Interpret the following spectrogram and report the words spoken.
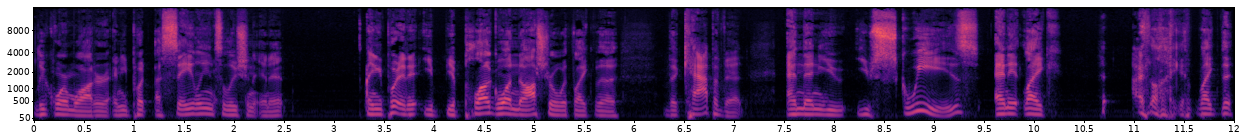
lukewarm water, and you put a saline solution in it, and you put it. You, you plug one nostril with like the the cap of it, and then you you squeeze, and it like I like like the.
